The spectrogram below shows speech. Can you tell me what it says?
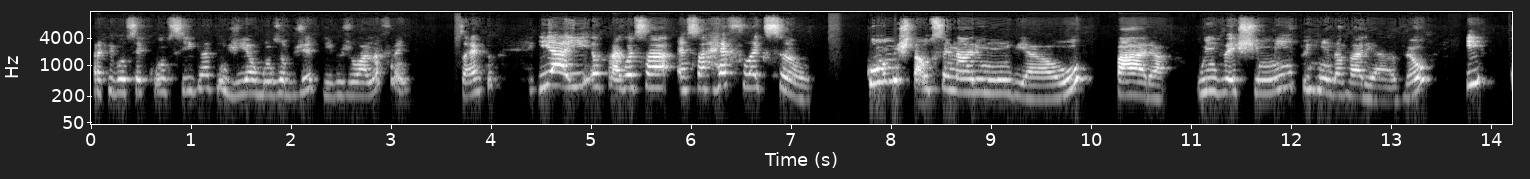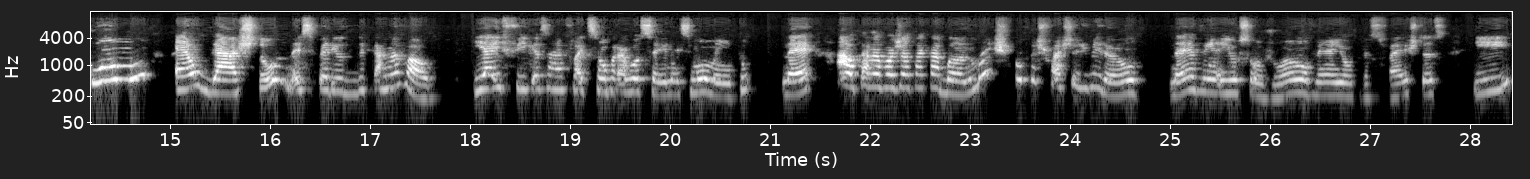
para que você consiga atingir alguns objetivos lá na frente, certo? E aí eu trago essa, essa reflexão como está o cenário mundial para o investimento em renda variável e como é o gasto nesse período de carnaval. E aí fica essa reflexão para você nesse momento, né? Ah, o carnaval já está acabando, mas outras festas virão, né? Vem aí o São João, vem aí outras festas e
